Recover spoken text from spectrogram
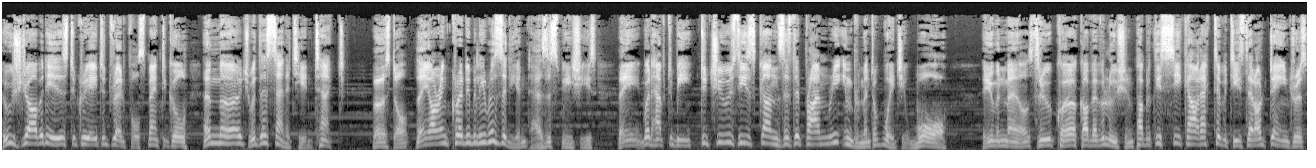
whose job it is to create a dreadful spectacle, emerge with their sanity intact. First off, they are incredibly resilient as a species. They would have to be to choose these guns as their primary implement of waging war. Human males, through quirk of evolution, publicly seek out activities that are dangerous,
